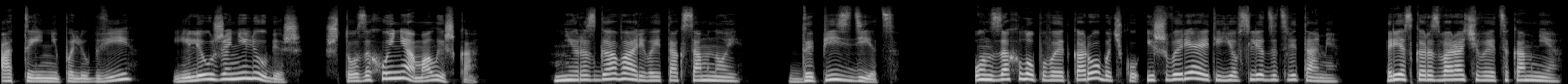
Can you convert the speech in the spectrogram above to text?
«А ты не по любви? Или уже не любишь? Что за хуйня, малышка?» «Не разговаривай так со мной». «Да пиздец». Он захлопывает коробочку и швыряет ее вслед за цветами. Резко разворачивается ко мне.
